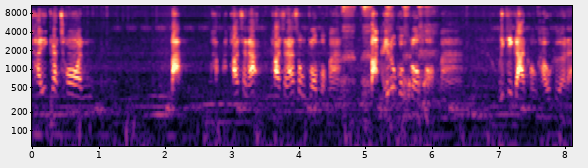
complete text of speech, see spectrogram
ใช้กระชอนตักภาชนะภาชนะทรงกลมออกมา ตักให้ลูกกลมๆออกมา วิธีการของเขาคืออะไร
